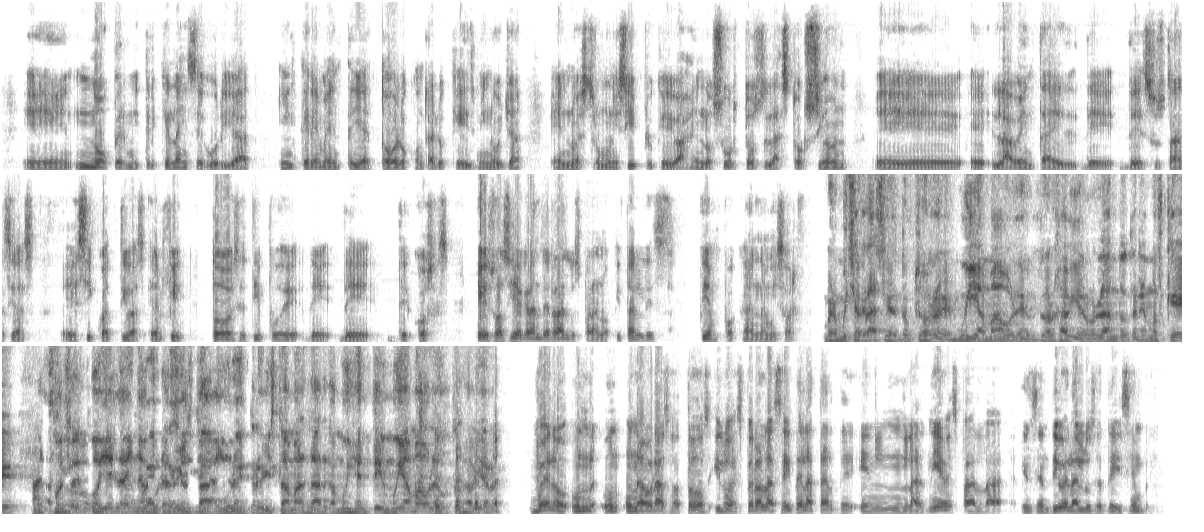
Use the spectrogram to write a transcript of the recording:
no permitir que la inseguridad incremente y a todo lo contrario que disminuya en nuestro municipio, que bajen los hurtos, la extorsión, la venta de, sustancias psicoactivas, en fin, todo ese tipo de, de, cosas. Eso hacía grandes rasgos para no quitarles tiempo acá en la emisora. Bueno, muchas gracias, doctor. Eh, muy amable, doctor Javier Rolando. Tenemos que. Alfonso, hoy es la inauguración. Una entrevista, más larga, muy gentil, muy amable, doctor Javier. bueno, un, un, un, abrazo a todos y los espero a las seis de la tarde en las nieves para el encendido de las luces de diciembre.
